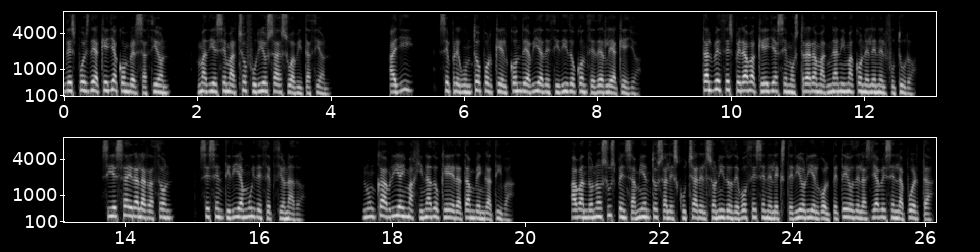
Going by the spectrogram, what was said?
Después de aquella conversación, Madie se marchó furiosa a su habitación. Allí, se preguntó por qué el conde había decidido concederle aquello. Tal vez esperaba que ella se mostrara magnánima con él en el futuro. Si esa era la razón, se sentiría muy decepcionado. Nunca habría imaginado que era tan vengativa. Abandonó sus pensamientos al escuchar el sonido de voces en el exterior y el golpeteo de las llaves en la puerta,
